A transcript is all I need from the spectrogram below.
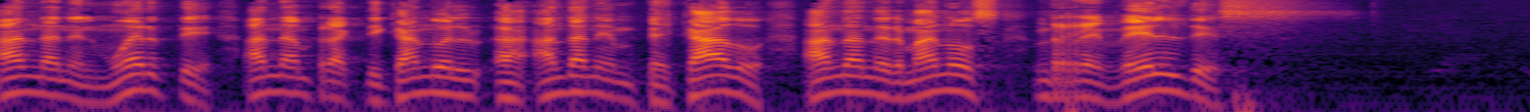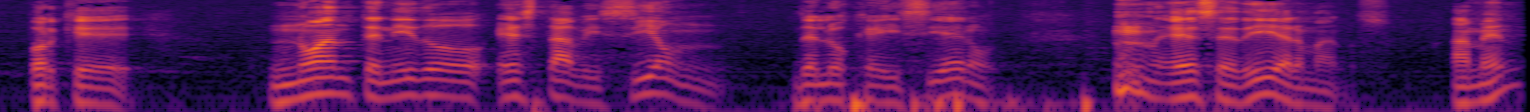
andan en muerte, andan practicando, el, andan en pecado, andan hermanos rebeldes, porque no han tenido esta visión de lo que hicieron ese día, hermanos. Amén.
